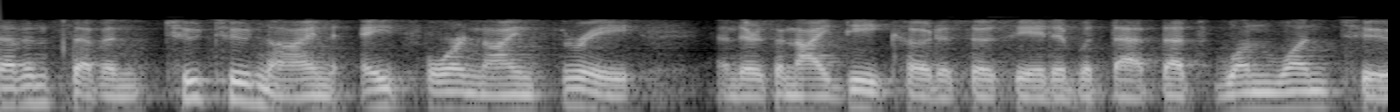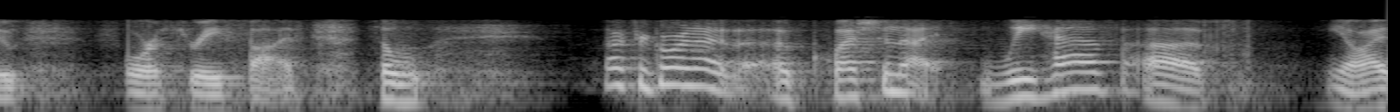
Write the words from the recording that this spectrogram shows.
877-229-8493 and there's an ID code associated with that. That's 112435. So Dr. Gorin, I have a question. We have uh, you know, I,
